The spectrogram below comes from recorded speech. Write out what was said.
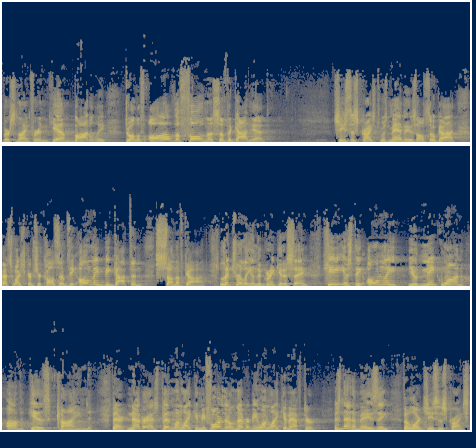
verse 9, for in him bodily dwelleth all the fullness of the Godhead. Jesus Christ was man, but he was also God. That's why scripture calls him the only begotten Son of God. Literally in the Greek, it is saying he is the only unique one of his kind. There never has been one like him before. There'll never be one like him after. Isn't that amazing? The Lord Jesus Christ.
